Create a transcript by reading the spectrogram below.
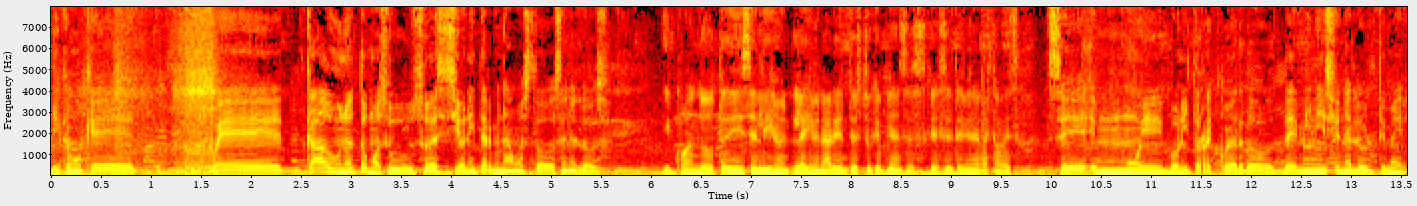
y como que fue, cada uno tomó su, su decisión y terminamos todos en el oso. Y cuando te dicen legionario, entonces tú qué piensas? ¿Qué se te viene a la cabeza? Sí, un muy bonito recuerdo de mi inicio en el Ultimate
